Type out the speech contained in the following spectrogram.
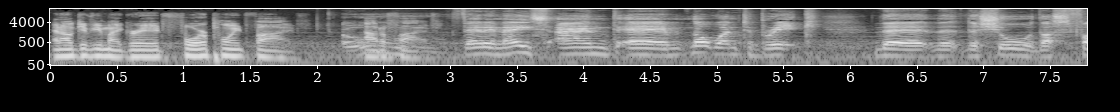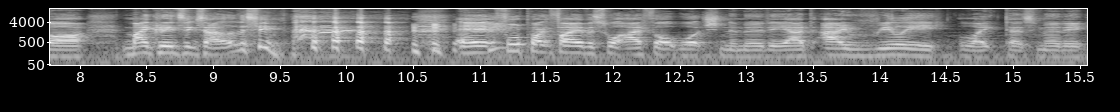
And I'll give you my grade 4.5 out of 5. Very nice, and um, not wanting to break the, the, the show thus far, my grade's exactly the same. uh, 4.5 is what I thought watching the movie. I, I really liked this movie.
